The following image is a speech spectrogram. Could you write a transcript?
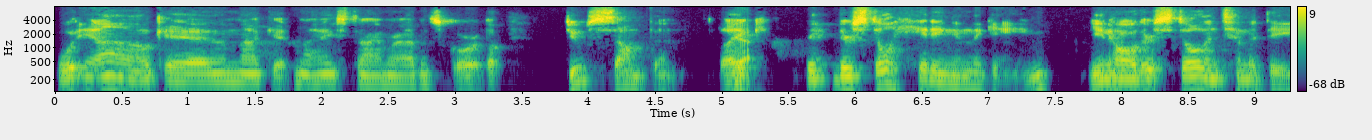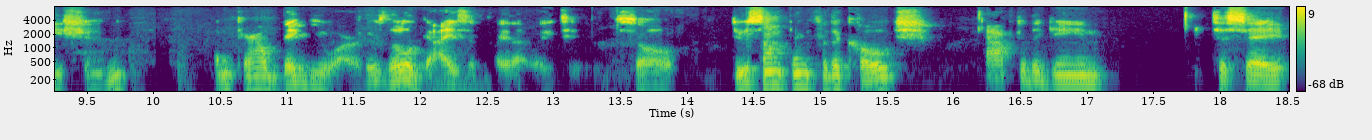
Well, yeah, oh, okay, I'm not getting my ice time or I haven't scored, but do something. Like yeah. they, are still hitting in the game. You know, there's still intimidation. I don't care how big you are. There's little guys that play that way too. So do something for the coach after the game to say,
